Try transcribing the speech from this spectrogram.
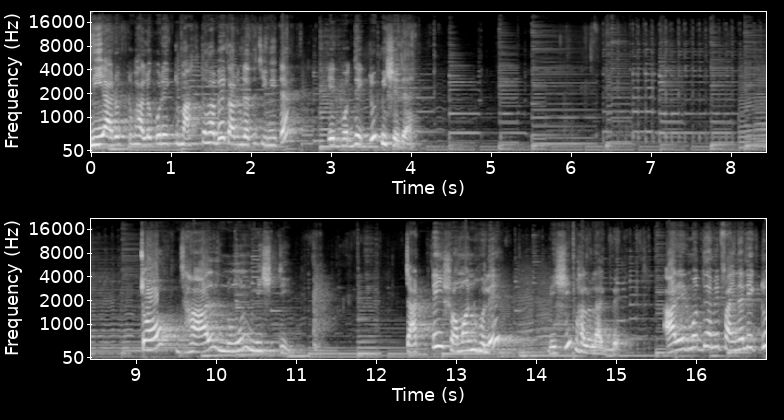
দিয়ে আরও একটু ভালো করে একটু মাখতে হবে, কারণ যাতে চিনিটা এর মধ্যে একটু মিশে যায়। টক, ঝাল, নুন, মিষ্টি চারটেই সমান হলে বেশি ভালো লাগবে। আর এর মধ্যে আমি ফাইনালি একটু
